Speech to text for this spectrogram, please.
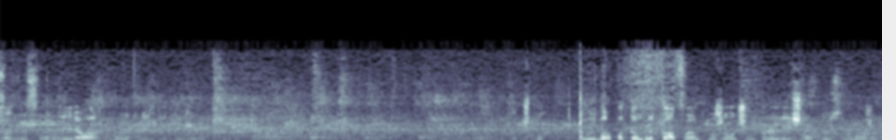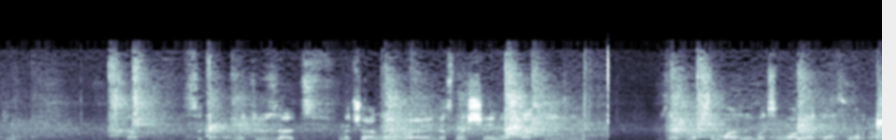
соответственно, дерево будет. Так что выбор по комплектациям тоже очень приличный, то есть вы можете как сэкономить и взять начальный уровень оснащения, так и взять максимальный, максимально комфортный.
